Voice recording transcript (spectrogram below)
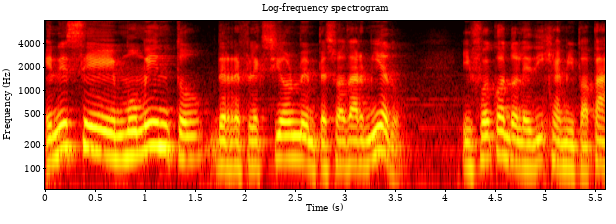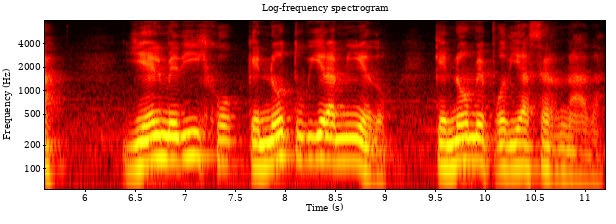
En ese momento de reflexión me empezó a dar miedo y fue cuando le dije a mi papá y él me dijo que no tuviera miedo, que no me podía hacer nada.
